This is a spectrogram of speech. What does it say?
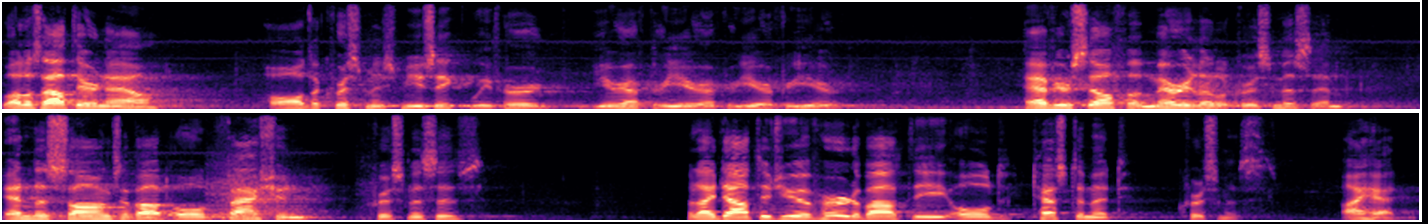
Well, it's out there now. All the Christmas music we've heard year after year after year after year. Have yourself a merry little Christmas and endless songs about old fashioned Christmases. But I doubt that you have heard about the Old Testament Christmas. I hadn't.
